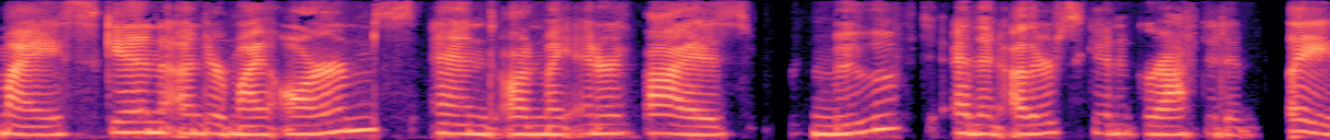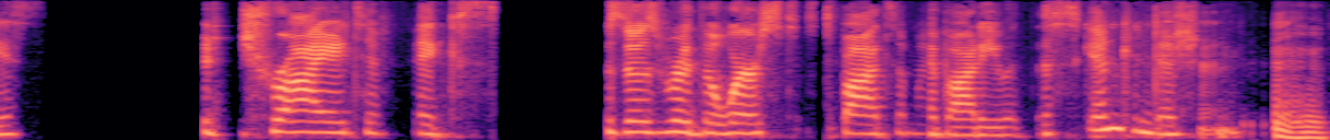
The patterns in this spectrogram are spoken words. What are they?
my skin under my arms and on my inner thighs removed and then other skin grafted in place to try to fix because those were the worst spots of my body with the skin condition. Mhm.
